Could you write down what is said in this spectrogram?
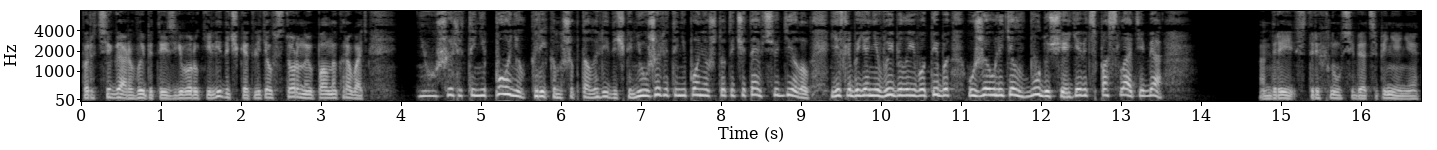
Портсигар, выбитый из его руки Лидочкой, отлетел в сторону и упал на кровать. «Неужели ты не понял?» — криком шептала Лидочка. «Неужели ты не понял, что ты, читай, все делал? Если бы я не выбила его, ты бы уже улетел в будущее. Я ведь спасла тебя!» Андрей стряхнул себя оцепенение.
